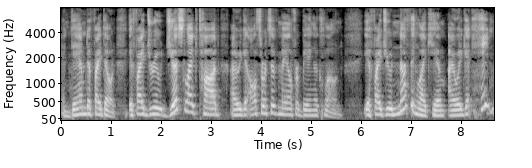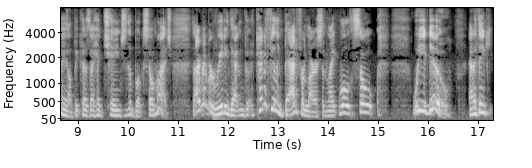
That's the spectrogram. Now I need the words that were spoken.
and damned if I don't. If I drew just like Todd, I would get all sorts of mail for being a clone. If I drew nothing like him, I would get hate mail because I had changed the book so much. So I remember reading that and kind of feeling bad for Larsen. Like, well, so what do you do? And I think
